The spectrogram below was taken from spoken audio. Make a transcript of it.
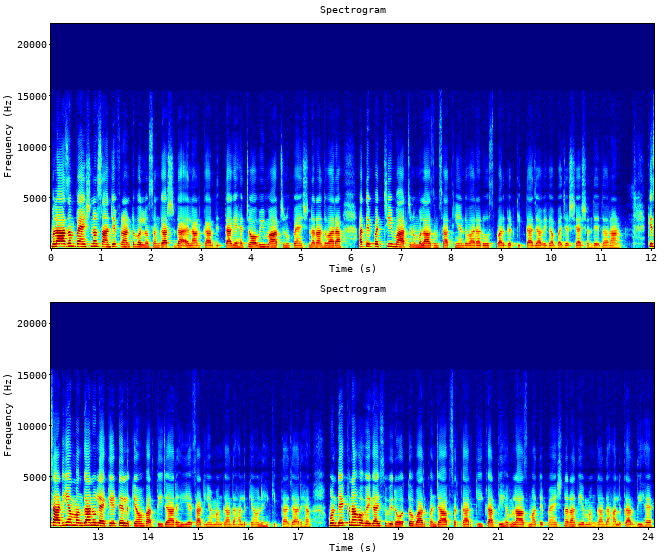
ਮੁਲਾਜ਼ਮ ਪੈਨਸ਼ਨਰ ਸਾਂਝੇ ਫਰੰਟ ਵੱਲੋਂ ਸੰਘਰਸ਼ ਦਾ ਐਲਾਨ ਕਰ ਦਿੱਤਾ ਗਿਆ ਹੈ। 24 ਮਾਰਚ ਨੂੰ ਪੈਨਸ਼ਨਰਾਂ ਦੁਆਰਾ ਅਤੇ 25 ਮਾਰਚ ਨੂੰ ਮੁਲਾਜ਼ਮ ਸਾਥੀਆਂ ਦੁਆਰਾ ਰੋਸ ਪ੍ਰਗਟ ਕੀਤਾ ਜਾਵੇਗਾ ਬਜਟ ਸੈਸ਼ਨ ਦੇ ਦੌਰਾਨ ਕਿ ਸਾਡੀਆਂ ਮੰਗਾਂ ਨੂੰ ਲੈ ਕੇ ਢਿੱਲ ਕਿਉਂ ਵਰਤੀ ਜਾ ਰਹੀ ਰਹੀ ਹੈ, ਸਾਡੀਆਂ ਮੰਗਾਂ ਦਾ ਹੱਲ ਕਿਉਂ ਨਹੀਂ ਕੀਤਾ ਜਾ ਰਿਹਾ? ਹੁਣ ਦੇਖਣਾ ਹੋਵੇਗਾ ਇਸ ਵਿਰੋਧ ਤੋਂ ਬਾਅਦ ਪੰਜਾਬ ਸਰਕਾਰ ਕੀ ਕਰਦੀ ਹੈ? ਮੁਲਾਜ਼ਮਾਂ ਤੇ ਪੈਨਸ਼ਨਰਾਂ ਦੀਆਂ ਮੰਗਾਂ ਦਾ ਹੱਲ ਕਰਦੀ ਹੈ?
